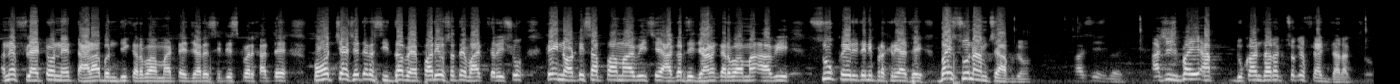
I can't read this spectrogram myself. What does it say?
અને ફ્લેટોને તાળાબંધી કરવા માટે જ્યારે સિટી સ્ક્વેર ખાતે પહોંચ્યા છે, ત્યારે સીધા વેપારીઓ સાથે વાત કરીશું. કઈ નોટિસ આપવામાં આવી છે? આગળથી જાણ કરવામાં આવી. શું કઈ રીતેની પ્રક્રિયા થઈ? ભાઈ, શું નામ છે આપનું? આશીષભાઈ. આશીષભાઈ આપ દુકાનધારક છો કે ફ્લેટ ધારક છો?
